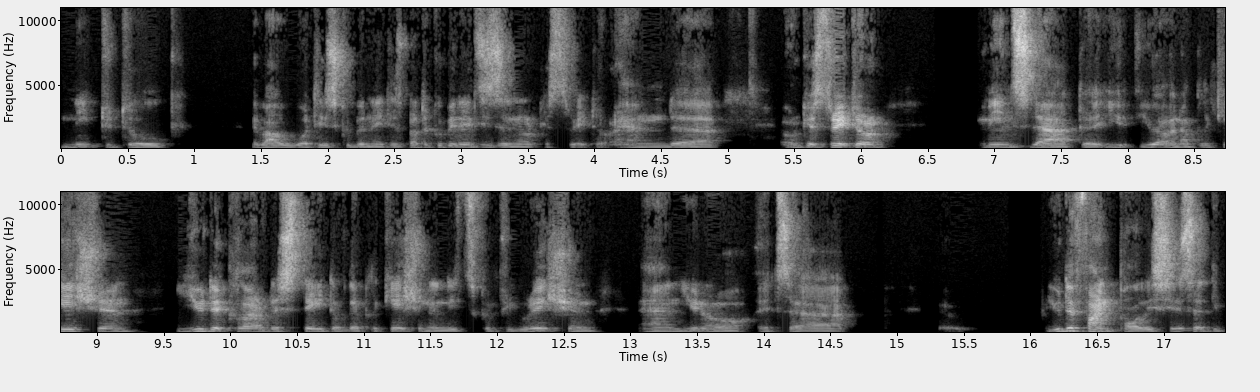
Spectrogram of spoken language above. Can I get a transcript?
need to talk about what is Kubernetes, but Kubernetes is an orchestrator, and orchestrator means that uh, you, you have an application, you declare the state of the application and its configuration, and you know it's a uh, you define policies at the,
